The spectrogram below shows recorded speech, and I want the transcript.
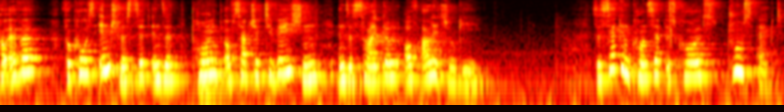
However, Foucault is interested in the point of subjectivation in the cycle of alethurgy. The second concept is called truth act.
